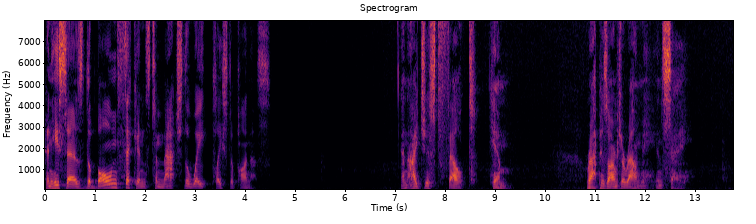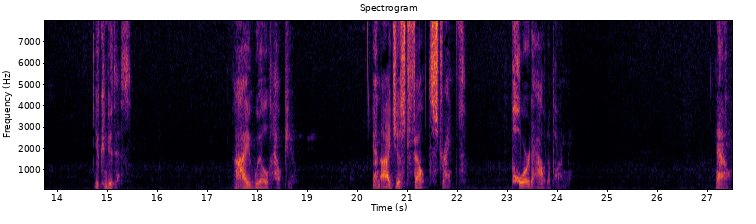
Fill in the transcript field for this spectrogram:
and he says, The bone thickens to match the weight placed upon us. And I just felt him wrap his arms around me and say, You can do this. I will help you. And I just felt strength poured out upon me. Now,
